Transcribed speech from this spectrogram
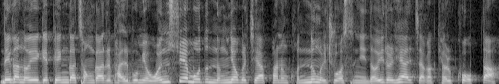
내가 너에게 뱀과 정가를 밟으며 원수의 모든 능력을 제압하는 권능을 주었으니 너희를 해할 자가 결코 없다.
